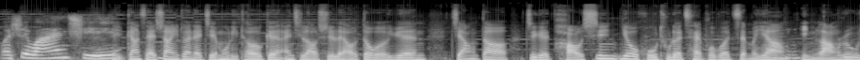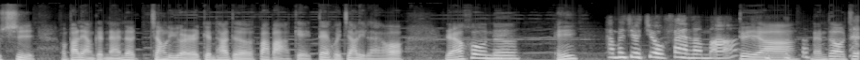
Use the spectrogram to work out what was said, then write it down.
我是王安琪。刚才上一段的节目里头，跟安琪老师聊《窦娥冤》，讲到这个好心又糊涂的蔡婆婆怎么样引狼入室，把两个男的张驴儿跟他的爸爸给带回家里来哦。然后呢，哎。他们就就范了吗？对呀、啊，难道就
